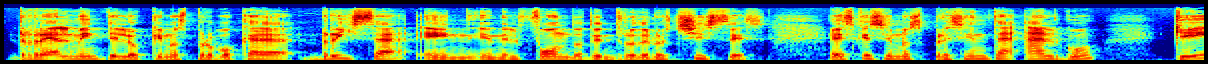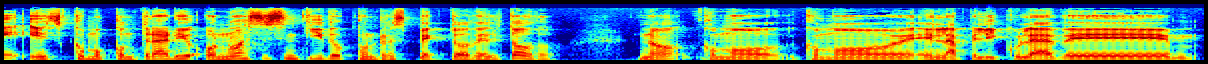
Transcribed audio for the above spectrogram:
realmente lo que nos provoca risa en, en, el fondo, dentro de los chistes, es que se nos presenta algo que es como contrario o no hace sentido con respecto del todo, ¿no? Como, como en la película de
